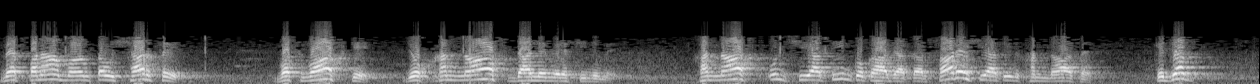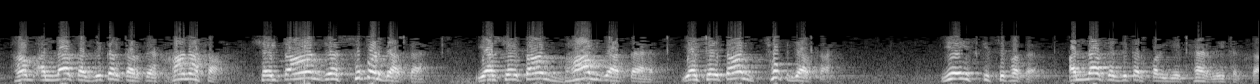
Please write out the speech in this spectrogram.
میں پناہ مانگتا ہوں شر سے، وسواس کے جو خناس ڈالے میرے سینے میں۔ خناس ان شیاتین کو کہا جاتا ہے اور سارے شیاتین خناس ہیں کہ جب ہم اللہ کا ذکر کرتے ہیں، خانہ سا، شیطان جو ہے سکڑ جاتا ہے، یا شیطان بھاگ جاتا ہے، یا شیطان چھپ جاتا ہے۔ یہ اس کی صفت ہے۔ اللہ کے ذکر پر یہ ٹھہر نہیں سکتا۔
